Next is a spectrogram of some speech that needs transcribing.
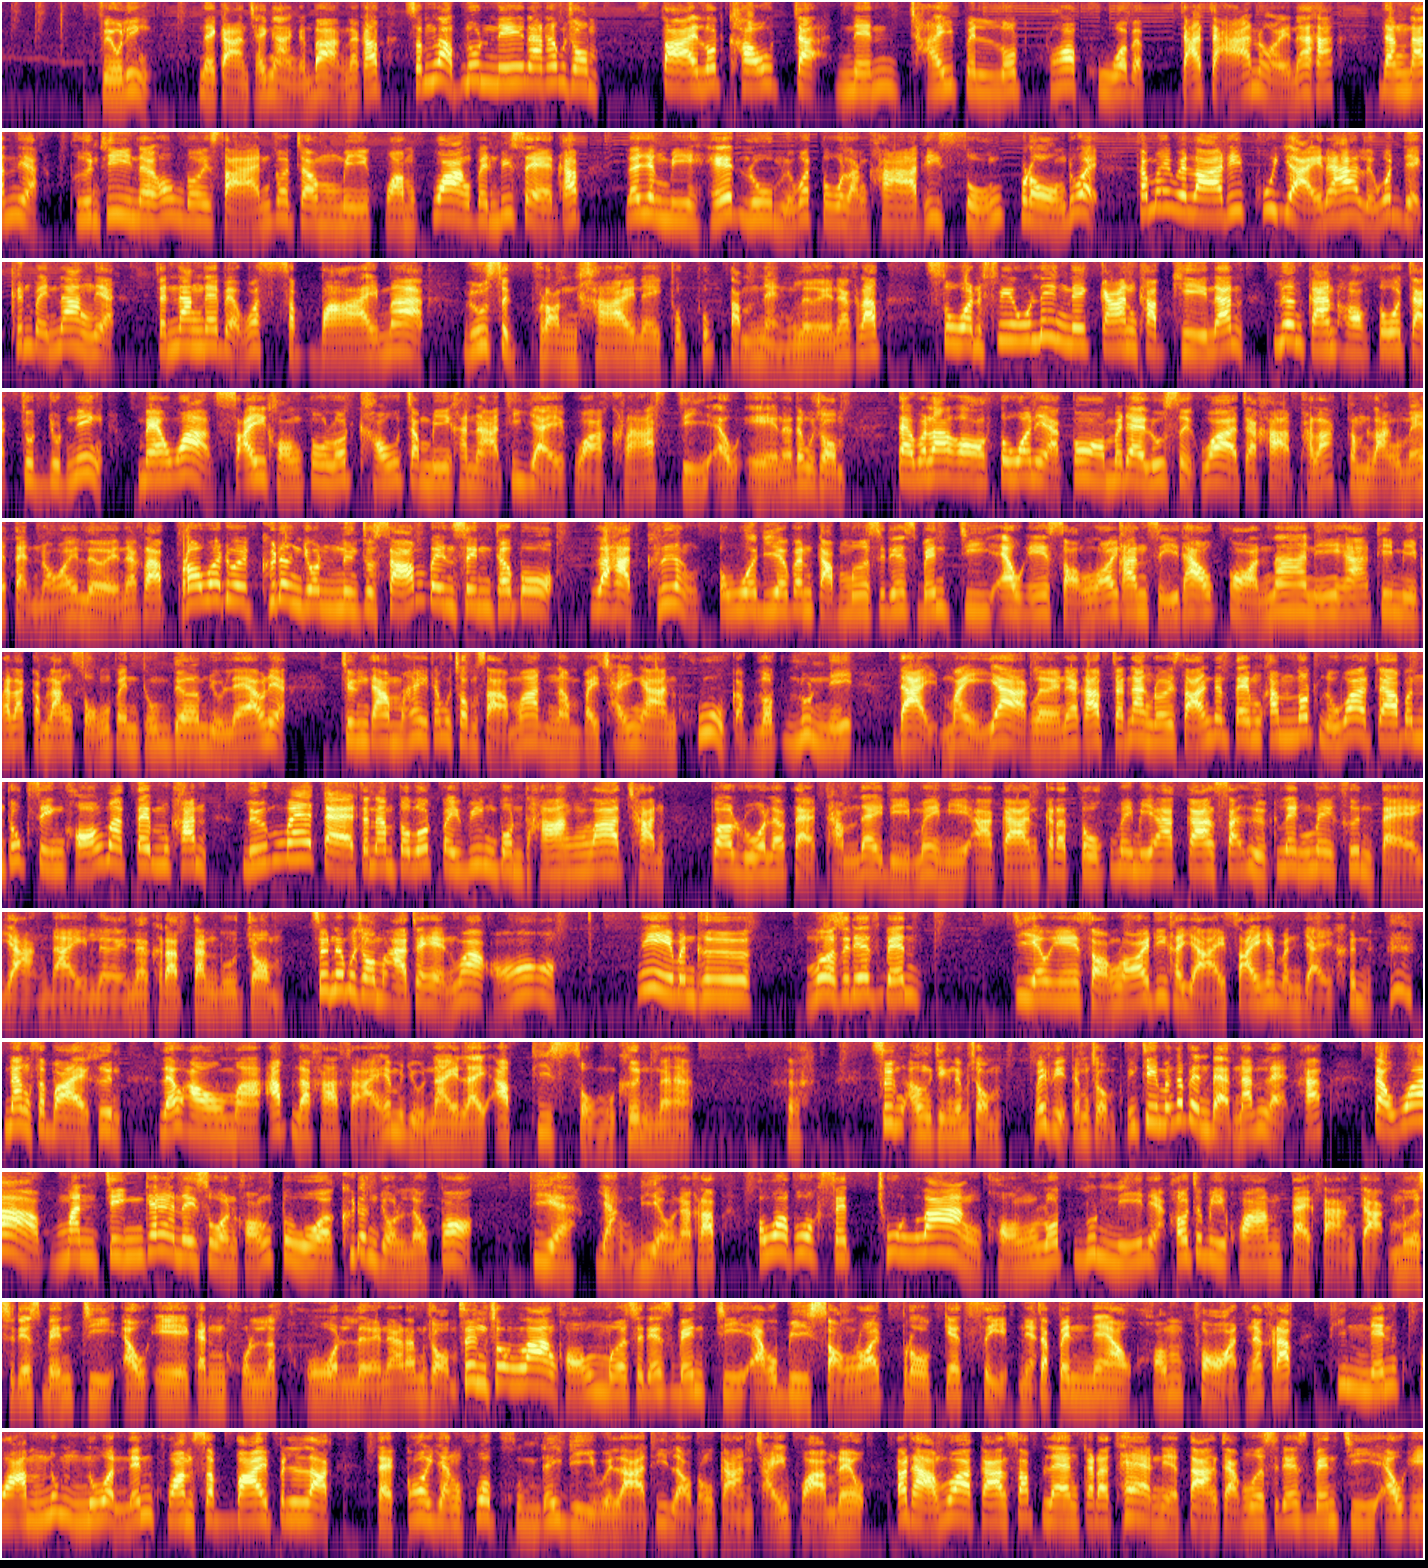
ฟีลลิ่งในการใช้งานกันบ้างนะครับสำหรับรุ่นนี้นะท่านผู้ชมสไตล์รถเขาจะเน้นใช้เป็นรถครอบครัวแบบจ๋าๆหน่อยนะฮะ ดังนั้นเนี่ยพื้นที่ในห้องโดยสารก็จะมีความกว้างเป็นพิเศษครับ และยังมีเฮด r ูมหรือว่าตัวหลังคาที่สูงโปร่งด้วยทำให้เวลาที่ผู้ใหญ่นะฮะหรือว่าเด็กขึ้นไปนั่งเนี่ยจะนั่งได้แบบว่าสบายมาก รู้สึกผ่อนคลายในทุกๆตำแหน่งเลยนะครับ ส่วนฟีลลิ่งในการขับขี่นั้น เรื่องการออกตัวจากจุดหยุดนิ่ง แม้ว่าไซส์ของตัวรถเขาจะมีขนาดที่ใหญ่กว่าคลาส GLA นะท่านผู้ชม แต่เวลาออกตัวเนี่ยก็ไม่ได้รู้สึกว่าจะขาดพละกำลังแม้แต่น้อยเลยนะครับ เพราะว่าด้วยเครื่องยนต์ 1.3 เบนซินเทอร์โบ รหัสเครื่องตัวเดียวกันกับ Mercedes-Benz GLA 200 คันสีเทาก่อนหน้านี้ฮะที่มีพละกำลังสูงเป็นทุนเดิมอยู่แล้วเนี่ยจึงทำให้ท่านผู้ชมสามารถนำไปใช้งานคู่กับรถรุ่นนี้ได้ไม่ยากเลยนะครับ จะนั่งโดยสารกันเต็มคันรถหรือว่าจะบรรทุกสิ่งของมาเต็มคัน หรือแม้แต่จะนำตัวรถไปวิ่งบนทางลาดชัน ก็รู้แล้วแต่ทำได้ดีไม่มีอาการกระตุก ไม่มีอาการสะอึกเร่งไม่ขึ้นแต่อย่างใดเลยนะครับท่านผู้ชม ซึ่งท่านผู้ชมอาจจะเห็นว่าอ๋อนี่มันคือ Mercedes-Benz GLA 200 ที่ขยายไซส์ให้มันใหญ่ขึ้น นั่งสบายขึ้น แล้วเอามาอัพราคาขายให้มันอยู่ในไลน์อัพที่สูงขึ้นนะฮะซึ่งเอาจริงๆท่านผู้ชม ไม่ผิดท่านผู้ชม จริงๆมันก็เป็นแบบนั้นแหละครับ แต่ว่ามันจริงแค่ในส่วนของตัวเครื่องยนต์แล้วก็ เกียร์อย่างเดียวนะครับ เพราะว่าพวกเซ็ตช่วงล่างของรถรุ่นนี้เนี่ยเขาจะมีความแตกต่างจาก Mercedes-Benz GLA กันคนละโทนเลยนะท่านผู้ชม ซึ่งช่วงล่างของ Mercedes-Benz GLB 200 Progressive เนี่ยจะเป็นแนวคอมฟอร์ตนะครับที่เน้นความนุ่มนวลเน้นความสบายเป็นหลักแต่ก็ยังควบคุมได้ดีเวลาที่เราต้องการใช้ความเร็ว ถ้าถามว่าการซับแรงกระแทกเนี่ยต่างจาก Mercedes-Benz GLA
